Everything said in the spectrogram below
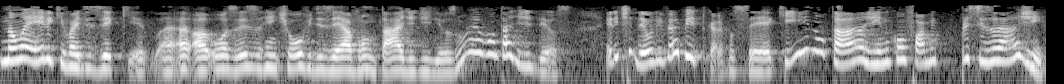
não é ele que vai dizer que, ou às vezes a gente ouve dizer a vontade de Deus. Não é a vontade de Deus. Ele te deu o livre-arbítrio, cara. Você é que não está agindo conforme precisa agir.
